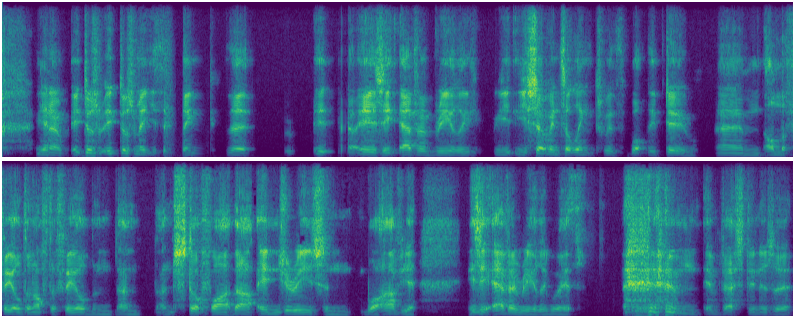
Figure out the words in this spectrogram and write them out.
you know, it does it does make you think that it, is it ever really you're so interlinked with what they do um, on the field and off the field and, and and stuff like that, injuries and what have you. Is it ever really worth investing as a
